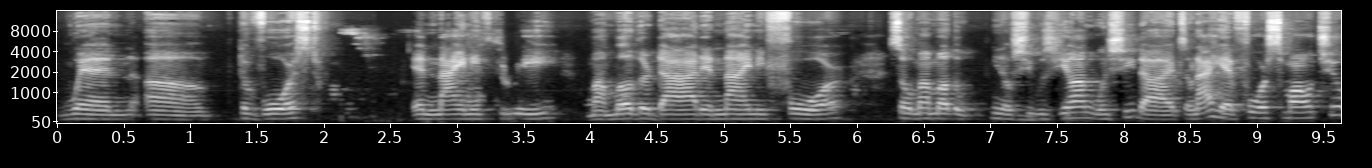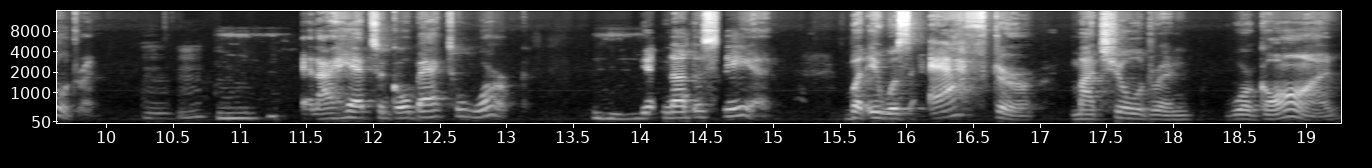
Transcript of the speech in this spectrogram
when um, divorced in 93, my mother died in 94. So my mother, you know, she was young when she died. So and I had four small children. Mm-hmm. Mm-hmm. And I had to go back to work. Mm-hmm. Didn't understand. But it was after my children were gone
